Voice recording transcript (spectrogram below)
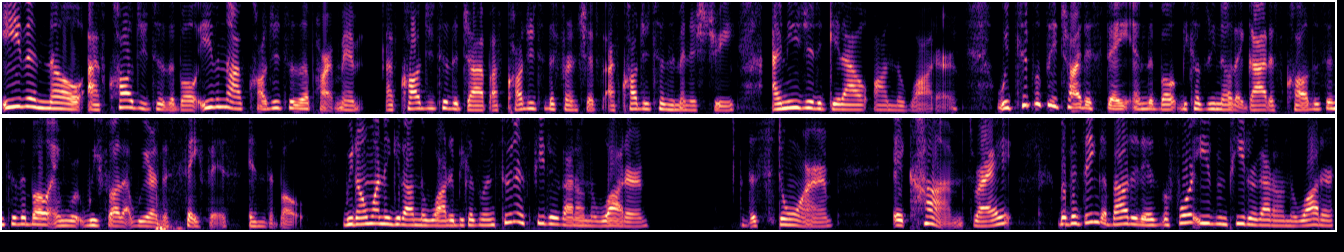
Even though I've called you to the boat, even though I've called you to the apartment, I've called you to the job. I've called you to the friendships. I've called you to the ministry. I need you to get out on the water. We typically try to stay in the boat because we know that God has called us into the boat and we feel that we are the safest in the boat. We don't want to get on the water because when soon as Peter got on the water, the storm it comes, right? But the thing about it is, before even Peter got on the water,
